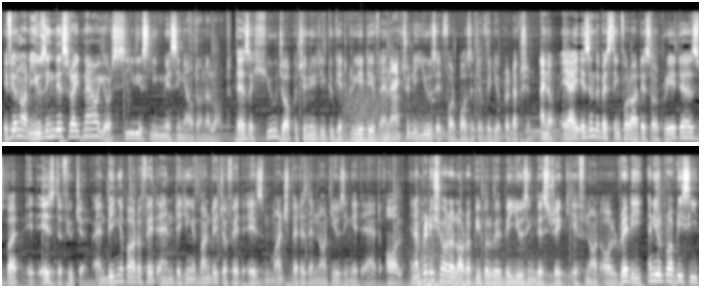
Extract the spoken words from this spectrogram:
If you're not using this right now, you're seriously missing out on a lot. There's a huge opportunity to get creative and actually use it for positive video production. I know AI isn't the best thing for artists or creators but it is the future and being a part of it and taking advantage of it is much better than not using it at all. And I'm pretty sure a lot of people will be using this trick if not already already and you'll probably see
